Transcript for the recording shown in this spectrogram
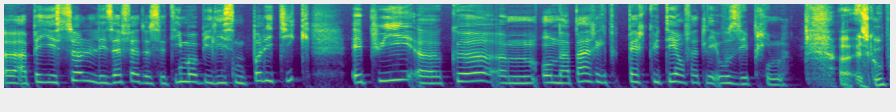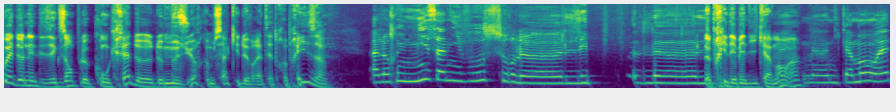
euh, à payer seuls les effets de cet immobilisme politique et puis euh, qu'on n'a pas répercuté en fait les hausses des primes. Est-ce que vous pouvez donner des exemples concrets de, de mesures comme ça qui devraient être prises? Alors une mise à niveau sur le, les le, prix des médicaments. Hein. médicaments, ouais.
